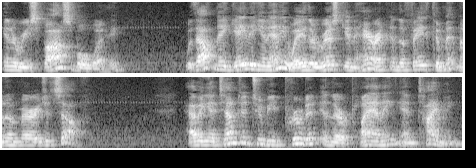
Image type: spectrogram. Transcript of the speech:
in a responsible way without negating in any way the risk inherent in the faith commitment of marriage itself. Having attempted to be prudent in their planning and timing,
